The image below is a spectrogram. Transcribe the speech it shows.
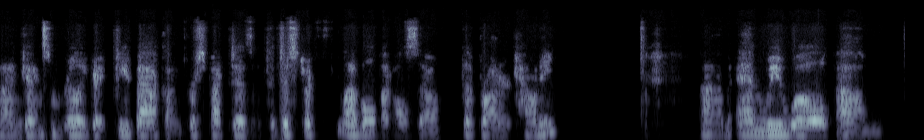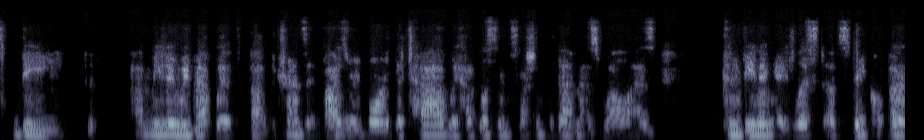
uh, and getting some really great feedback on perspectives at the district level, but also the broader county. Um, and we will um, be a meeting. We met with uh, the Transit Advisory Board, the TAB. We had a listening sessions with them as well as convening a list of stake, uh,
